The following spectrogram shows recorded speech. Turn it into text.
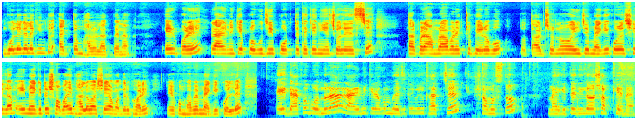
গলে গেলে কিন্তু একদম ভালো লাগবে না। এরপরে রায়নীকে প্রভুজি পড়তে থেকে নিয়ে চলে এসছে। তারপরে আমরা আবার একটু বেরোবো। তো তার জন্য এই যে ম্যাগি করেছিলাম এই ম্যাগিটা সবাই ভালোবাসে আমাদের ঘরে এরকমভাবে ম্যাগি করলে। এই দেখো বন্ধুরা রায়নী কীরকম ভেজিটেবল খাচ্ছে সমস্ত। ম্যাগিতে দিলেও সব খেয়ে নেয়।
